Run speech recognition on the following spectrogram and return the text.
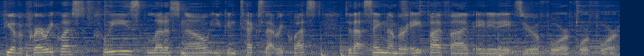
If you have a prayer request, please let us know. You can text that request to that same number, 855 888 0444.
